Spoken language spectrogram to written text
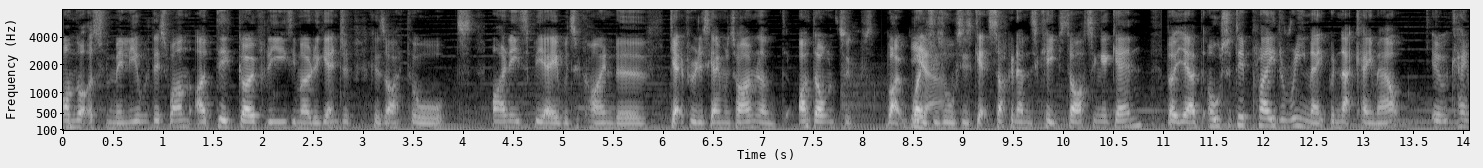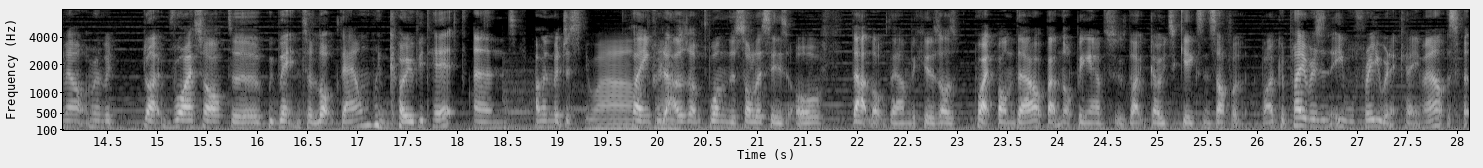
I'm not as familiar with this one, I did go for the easy mode again just because I thought I need to be able to kind of get through this game in time, and I don't want to like waste Yeah. resources, get stuck, and having to keep starting again. But yeah, I also did play the remake when that came out. It came out, I remember. Like right after we went into lockdown when COVID hit, and I remember just Wow. playing through that yeah. was like one of the solaces of that lockdown because I was quite bummed out about not being able to like go to gigs and stuff. But I could play Resident Evil 3 when it came out, so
